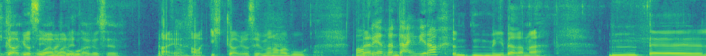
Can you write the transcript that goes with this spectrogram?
ikke aggressiv, men god. Nei, Han var ikke aggressiv, men han var god. Han var bedre enn deg, Vidar? Mye bedre enn meg. Eh,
